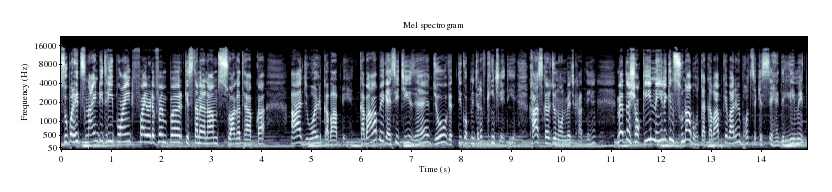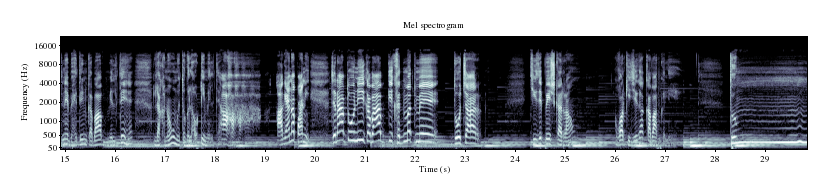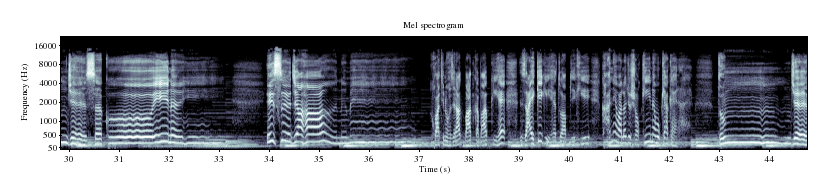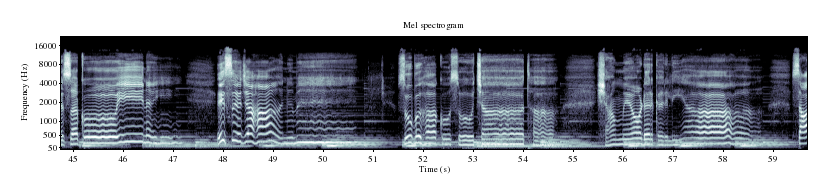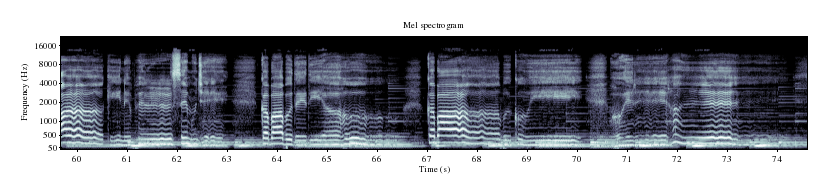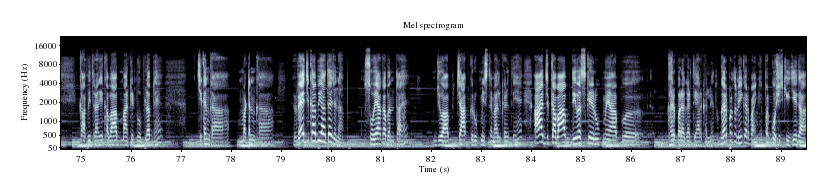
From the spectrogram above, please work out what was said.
Super hits 93.5 red FM पर किस्ता मेरा नाम, स्वागत है आपका। आज वर्ल्ड कबाब डे है। कबाब एक ऐसी चीज़ है जो व्यक्ति को अपनी तरफ़ खींच लेती है, खासकर जो नॉनवेज खाते हैं। मैं इतना शौकीन नहीं, लेकिन सुना बहुत है। कबाब के बारे में बहुत से किस्से हैं। दिल्ली में इतने बेहतरीन कबाब मिलते हैं, लखनऊ में तो गलौटी मिलते हैं। आ हा हा हा आ गया ना पानी। जनाब तो उन्हीं कबाब की खिदमत में दो चार चीज़ें पेश कर रहा हूँ। गौर कीजिएगा कबाब के लिए। तुम जैसा कोई नहीं इस जहान में। खातिन हजरात, बात कबाब की है, जायके की है तो आप देखिए, खाने वाला जो शौकीन है, वो क्या कह रहा है? तुम जैसा कोई नहीं इस जहान में। सुबह को सोचा था शाम में ऑर्डर कर लिया। साकी ने फिर से मुझे कबाब दे दिया हो। कबाब कोई होए रे, हाय। काफ़ी तरह के कबाब मार्केट में उपलब्ध हैं। चिकन का, मटन का वेज का भी आता है जनाब। सोया का बनता है। जो आप चाप के रूप में इस्तेमाल करते हैं। आज कबाब दिवस के रूप में आप घर पर अगर तैयार कर लें तो घर पर तो नहीं कर पाएँगे, पर कोशिश कीजिएगा,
